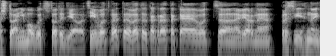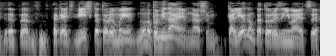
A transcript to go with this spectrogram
что они могут что-то делать. И вот в это, в это как раз такая вот, наверное, просве... ну, э, такая вещь, которую мы ну, напоминаем нашим коллегам, которые занимаются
